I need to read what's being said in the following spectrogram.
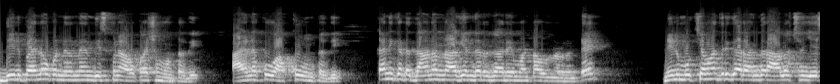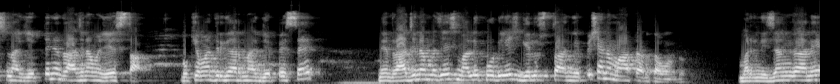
దీనిపైన ఒక నిర్ణయం తీసుకునే అవకాశం ఉంటుంది. ఆయనకు హక్కు ఉంటుంది. కానీ ఇక్కడ దానం నాగేందర్ గారు ఏమంటా ఉన్నారంటే నేను ముఖ్యమంత్రి గారు అందరూ ఆలోచన చేసి నాకు చెప్తే నేను రాజీనామా చేస్తా. ముఖ్యమంత్రి గారు నాకు చెప్పేస్తే నేను రాజీనామా చేసి మళ్ళీ పోటీ చేసి గెలుస్తా అని చెప్పేసి ఆయన మాట్లాడుతూ ఉండు. మరి నిజంగానే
